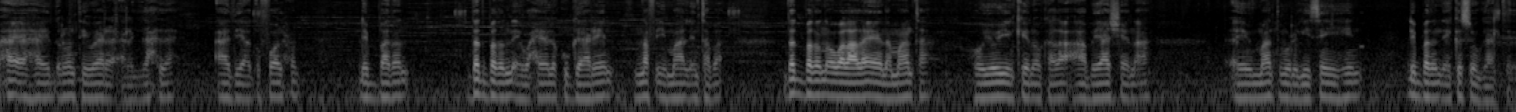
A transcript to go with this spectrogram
waxay ahayd runtii weerar argagax leh aad iyo aad u foolxun dhib badan dad badan ay waxyeelo ku gaareen naf iyo maal intaba. Dad badan oo walaalaeena maanta hooyooyinkeen oo kale aabayaasheen ah ay maanta murugeysan yihiin dhib badan ay ka soo gaartay.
